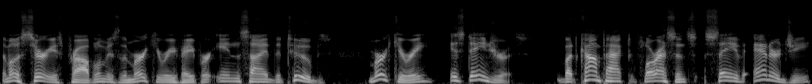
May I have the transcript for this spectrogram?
The most serious problem is the mercury vapor inside the tubes. Mercury is dangerous, but compact fluorescents save energy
